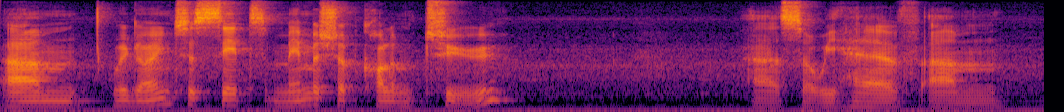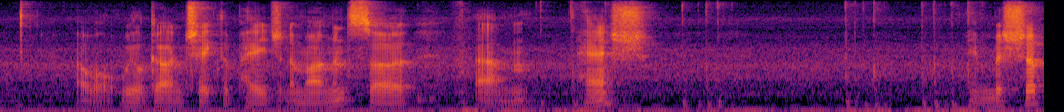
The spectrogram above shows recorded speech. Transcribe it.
Um, we're going to set membership column 2 uh, so we have um, oh, well, we'll go and check the page in a moment. So hash. Membership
